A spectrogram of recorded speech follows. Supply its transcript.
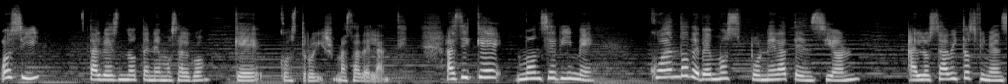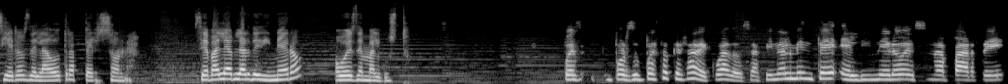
o si tal vez no tenemos algo que construir más adelante. Así que, Monse, dime, ¿cuándo debemos poner atención a los hábitos financieros de la otra persona? ¿Se vale hablar de dinero o es de mal gusto? Pues por supuesto que es adecuado. O sea, finalmente el dinero es una parte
